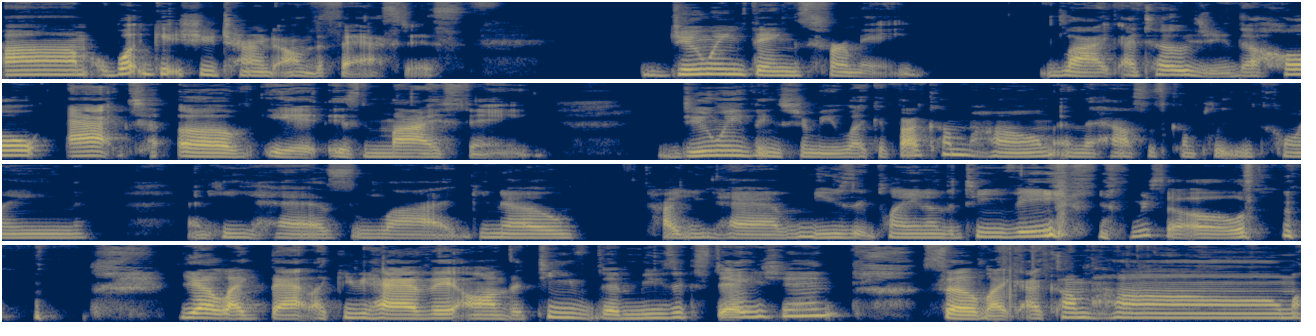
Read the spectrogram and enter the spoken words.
um what gets you turned on the fastest doing things for me like i told you the whole act of it is my thing doing things for me like if i come home and the house is completely clean and he has like, you know, how you have music playing on the TV. We're so old. Yeah, like that. Like you have it on the TV, the music station. So like I come home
